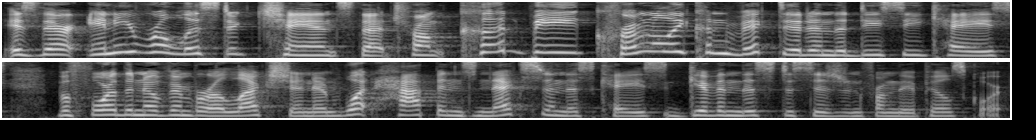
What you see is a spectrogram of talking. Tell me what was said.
is there any realistic chance that Trump could be criminally convicted in the DC case before the November election? And what happens next in this case, given this decision from the appeals court?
